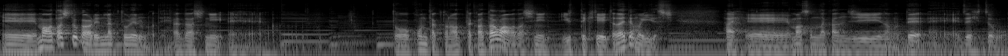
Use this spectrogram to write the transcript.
えー、まあ、私とかは連絡取れるので、私に、えー、と、コンタクトのあった方は私に言ってきていただいてもいいですし、はい、えー、まあそんな感じなので、えー、ぜひとも、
